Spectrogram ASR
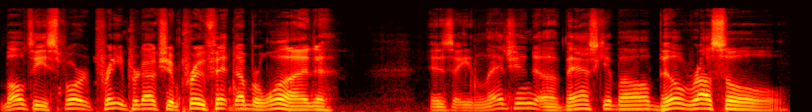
Multi sport pre production proof hit number one is a legend of basketball, Bill Russell.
